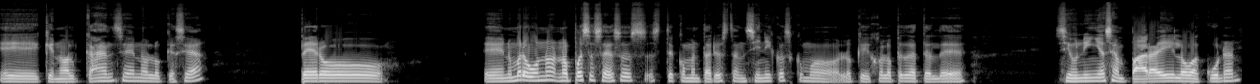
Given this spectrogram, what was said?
eh, que no alcancen o lo que sea, pero, eh, número uno, no puedes hacer esos este, comentarios tan cínicos como lo que dijo López Gatel de si un niño se ampara y lo vacunan,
